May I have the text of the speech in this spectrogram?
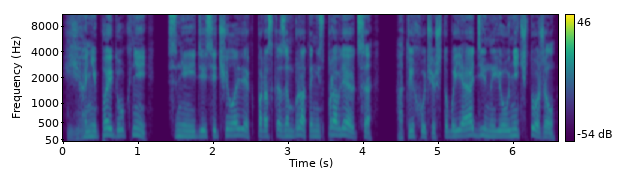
«Я не пойду к ней. С ней десять человек по рассказам брата не справляются, а ты хочешь, чтобы я один ее уничтожил?»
